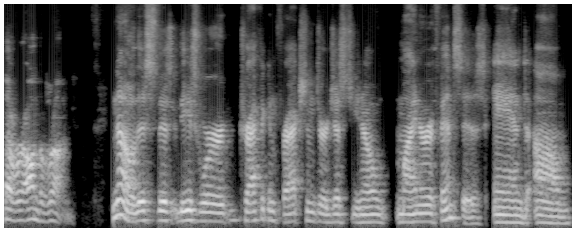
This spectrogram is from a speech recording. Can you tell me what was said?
that were on the run. No, this this these were traffic infractions or just you know minor offenses, and um,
